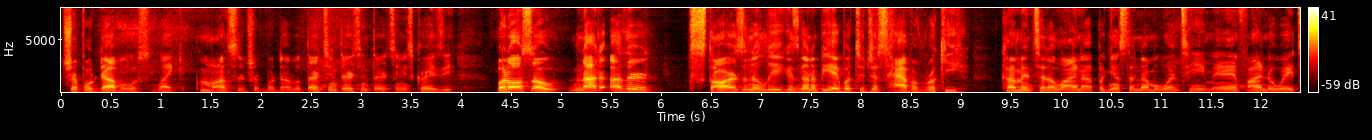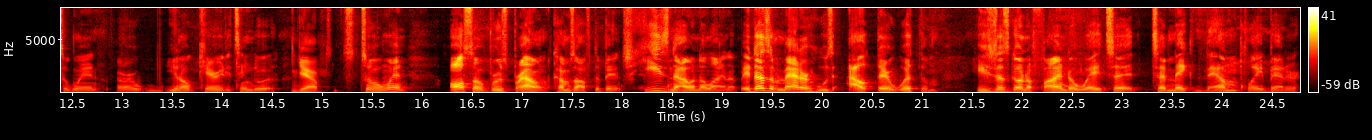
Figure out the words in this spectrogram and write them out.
triple doubles, like monster triple double. 13, 13, 13 is crazy. But also, not other stars in the league is going to be able to just have a rookie come into the lineup against the number one team and find a way to win or, you know, carry the team to a, Yeah. to a win. Also, Bruce Brown comes off the bench. He's now in the lineup. It doesn't matter who's out there with them. He's just going to find a way to to make them play better,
